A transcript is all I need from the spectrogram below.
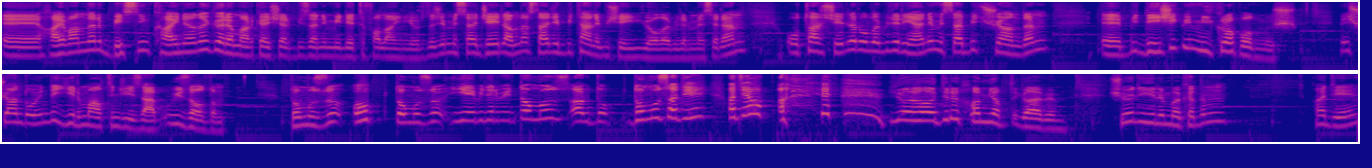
e, hayvanların besin kaynağına göre mi arkadaşlar biz hani milleti falan yiyoruz? Acaba mesela ceylanlar sadece bir tane bir şey yiyor olabilir mesela. O tarz şeyler olabilir yani. Mesela biz şu anda e, bir değişik bir mikrop olmuş. Ve şu anda oyunda 26.yiz abi. Uyuz oldum. Domuzu hop domuzu yiyebilir miyim? Domuz abi do- domuz hadi. Hadi hop. ya direkt ham yaptık abi. Şöyle yiyelim bakalım. Hadi.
